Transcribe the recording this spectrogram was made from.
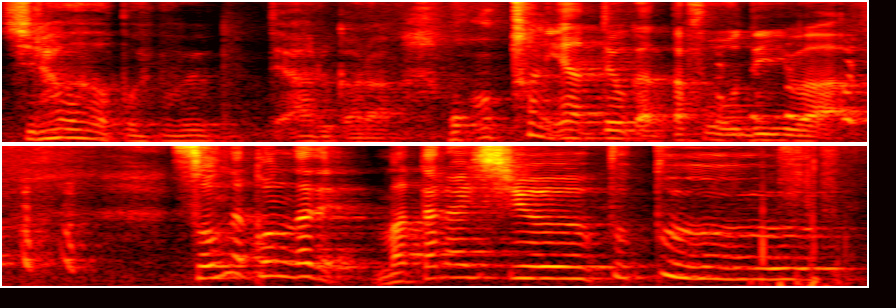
白髪がポイポイってあるから本当にやってよかった 4D は。そんなこんなでまた来週プップー。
